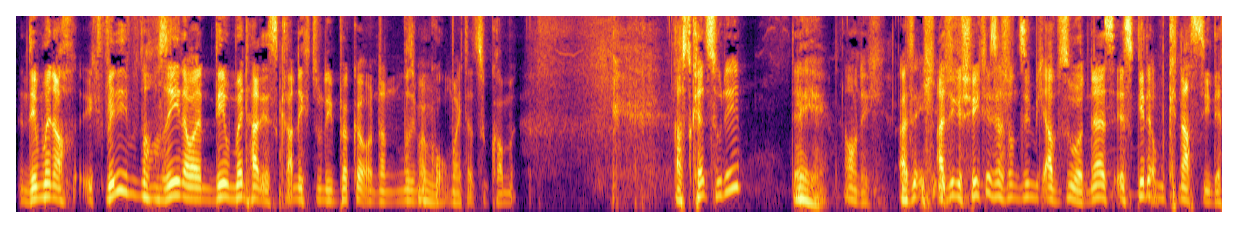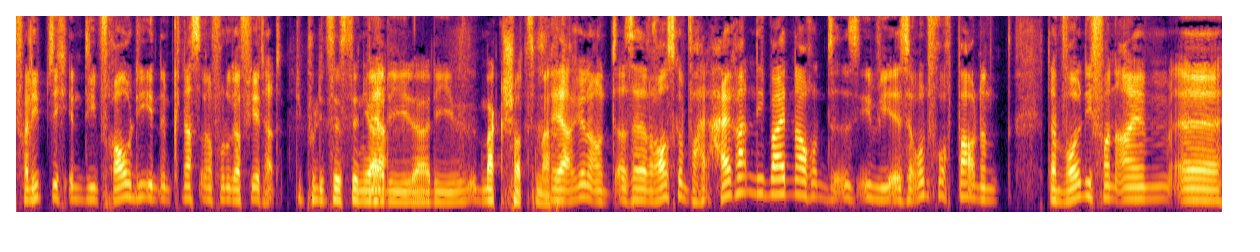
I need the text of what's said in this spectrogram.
in dem Moment auch, ich will ihn noch sehen, aber in dem Moment hatte ich jetzt gerade nicht so die Böcke und dann muss ich mal Mhm. gucken, wann ich dazu komme. Hast, kennst du den? Nee. Auch nicht. Also ich, Also die ich Geschichte ist ja schon ziemlich absurd, ne? Es, es geht ja um Knasti, der verliebt sich in die Frau, die ihn im Knast immer fotografiert hat. die Polizistin ja, Ja. die da die Max-Shots macht. Ja, genau. Und als er dann rauskommt, heiraten die beiden auch und ist irgendwie ist er unfruchtbar und dann, dann wollen die von einem äh,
